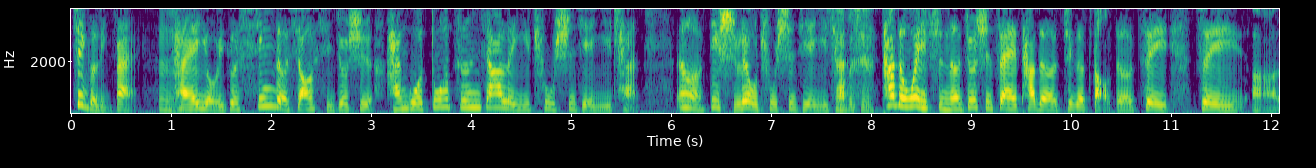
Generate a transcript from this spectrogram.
这个礼拜才有一个新的消息，就是韩国多增加了一处世界遗产，嗯，第十六处世界遗产，它的位置呢，就是在它的这个岛的最最啊。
